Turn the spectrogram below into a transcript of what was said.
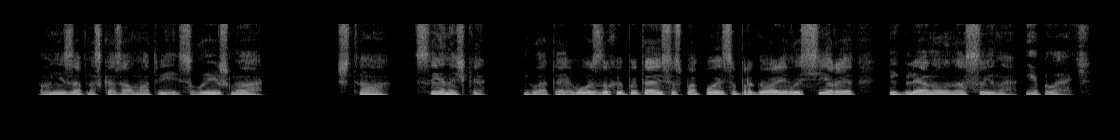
— внезапно сказал Матвей, — «слышь, ма». «Что, сыночка?» — глотая воздух и пытаясь успокоиться, проговорила серая и глянула на сына. «Не плачь.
